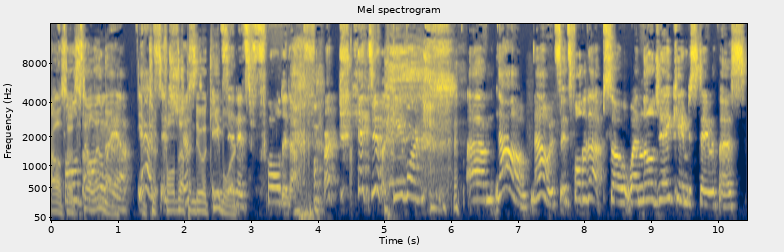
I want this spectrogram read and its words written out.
Oh, so it's still all in the there. Yeah, it it's, t- it's folds up just- into a keyboard. It's, and it's folded up into a keyboard. Um, no, no, it's it's folded up. So when little Jay came to stay with us,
